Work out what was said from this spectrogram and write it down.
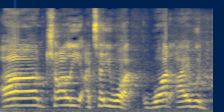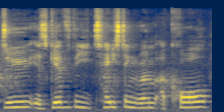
Um, Charlie, I tell you what, what I would do is give the tasting room a call.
